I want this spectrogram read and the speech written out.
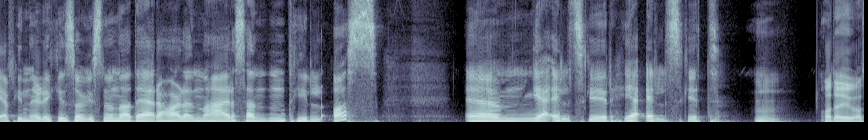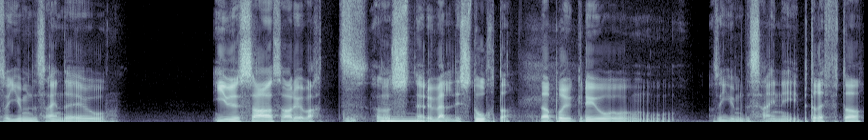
Jeg finner det ikke, så hvis noen av dere har den her, send den til oss. Um, jeg elsker, jeg elsket. Mm. Og det er jo altså gymdesign, det er jo I USA så har det jo vært altså, s- det er jo veldig stort, da. Der bruker de jo altså gymdesign i bedrifter,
